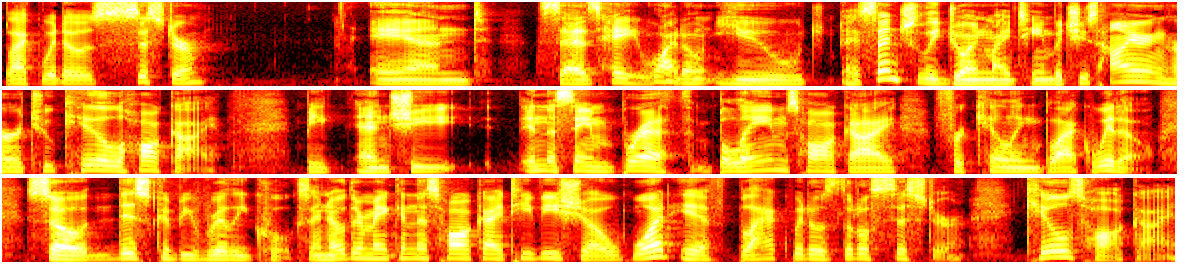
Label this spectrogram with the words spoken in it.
Black Widow's sister and says, Hey, why don't you essentially join my team? But she's hiring her to kill Hawkeye. Be- and she, in the same breath, blames Hawkeye for killing Black Widow. So this could be really cool because I know they're making this Hawkeye TV show. What if Black Widow's little sister kills Hawkeye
